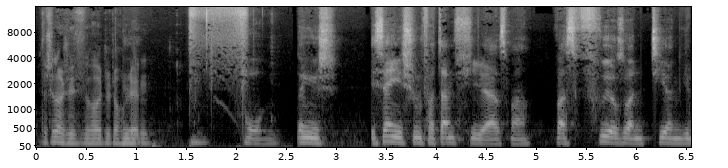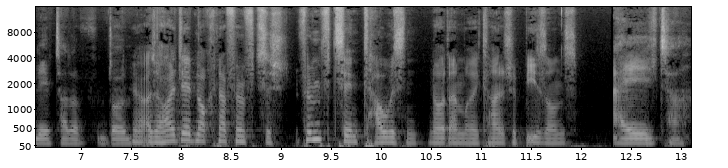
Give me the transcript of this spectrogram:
Ich weiß gar nicht, wie wir heute noch leben. Denke ich, ist eigentlich schon verdammt viel erstmal, was früher so an Tieren gelebt hatte. Ja, also heute leben noch knapp 50 15.000 nordamerikanische Bisons. Alter.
